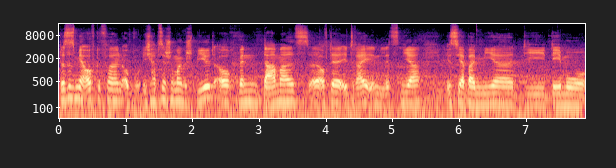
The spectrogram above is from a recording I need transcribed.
das ist mir aufgefallen, obwohl ich habe es ja schon mal gespielt, auch wenn damals äh, auf der E3 im letzten Jahr ist ja bei mir die Demo,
